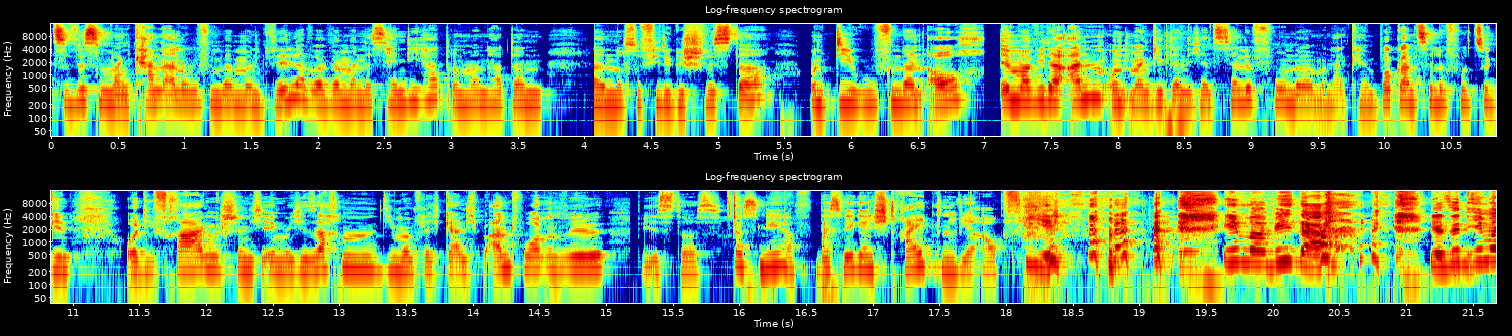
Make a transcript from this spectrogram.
zu wissen, man kann anrufen, wenn man will, aber wenn man das Handy hat und man hat dann äh, noch so viele Geschwister und die rufen dann auch immer wieder an und man geht dann nicht ans Telefon oder man hat keinen Bock ans Telefon zu gehen oder die fragen ständig irgendwelche Sachen, die man vielleicht gar nicht beantworten will. Wie ist das? Das nervt. Deswegen streiten wir auch viel. immer wieder. Wir sind immer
